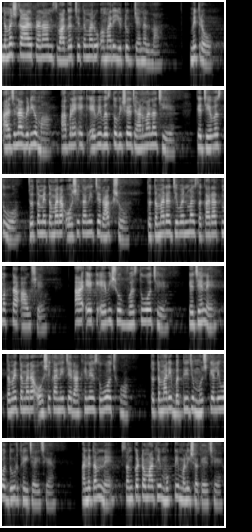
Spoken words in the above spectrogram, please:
નમસ્કાર, પ્રણામ, સ્વાગત છે તમારું અમારી યુટ્યુબ ચેનલમાં. મિત્રો, આજના વિડીયોમાં આપણે એક એવી વસ્તુ વિશે જાણવાના છીએ કે જે વસ્તુઓ જો તમે તમારા ઓશિકા નીચે રાખશો, તો તમારા જીવનમાં સકારાત્મકતા આવશે. આ એક એવી શુભ વસ્તુઓ છે કે જેને તમે તમારા ઓશિકા નીચે રાખીને સૂવો છો, તો તમારી બધી જ મુશ્કેલીઓ દૂર થઈ જાય છે અને તમને સંકટોમાંથી મુક્તિ મળી શકે છે.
